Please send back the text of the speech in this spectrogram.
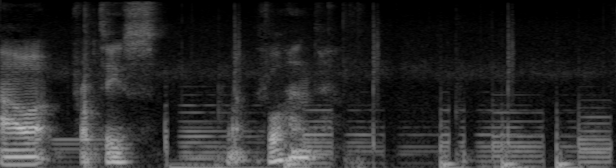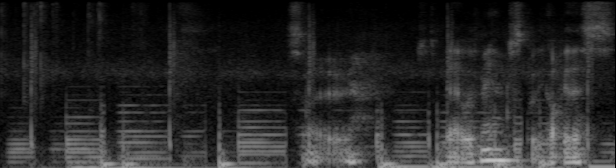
our properties right beforehand. So just bear with me, I'll just quickly copy this.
